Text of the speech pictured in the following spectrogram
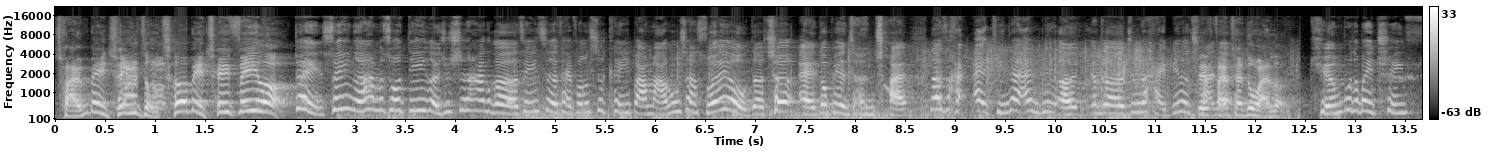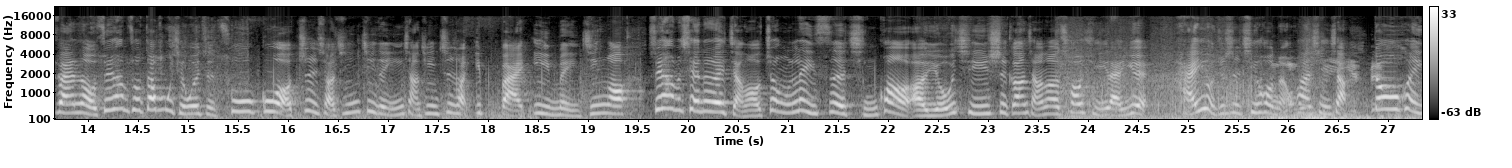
船被吹走，车被吹飞了。对，所以呢，他们说第一个就是他那个这一次的台风是可以把马路上所有的车哎都变成船，那海哎停在岸边呃那个就是海边的船，这些帆船都完了。全部都被吹翻了。所以他们说到目前为止，出估哦，滞销经济的影响性至少一百亿美金哦。所以他们现在都在讲哦，这种类似的情况啊，尤其是刚刚讲到的超级宜兰月，还有就是气候暖化现象，都会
